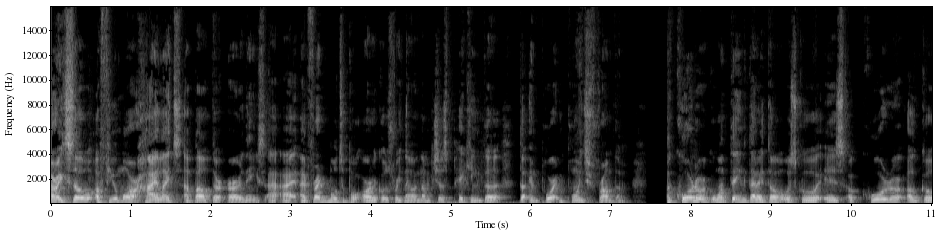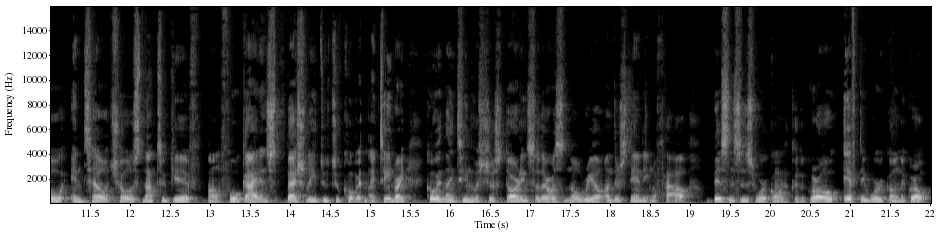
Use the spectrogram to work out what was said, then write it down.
all right, so a few more highlights about their earnings. I, have read multiple articles right now, and I'm just picking the the important points from them. A quarter, one thing that I thought was cool is a quarter ago, Intel chose not to give um, full guidance, especially due to COVID 19, right? COVID 19 was just starting, so there was no real understanding of how businesses were going to grow, if they were going to grow.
